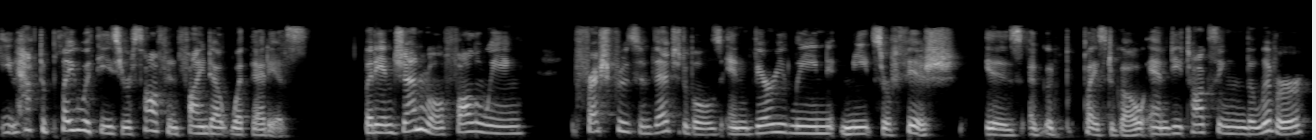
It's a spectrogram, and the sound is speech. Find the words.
you have to play with these yourself and find out what that is. But in general, following fresh fruits and vegetables and very lean meats or fish is a good place to go. And detoxing the liver,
